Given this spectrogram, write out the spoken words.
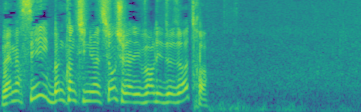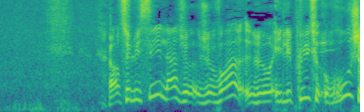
Ben merci, bonne continuation. Je vais aller voir les deux autres. Alors celui-ci, là, je, je vois, le- il est plus rouge.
